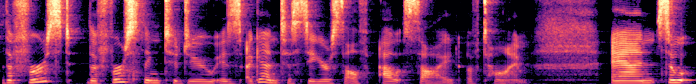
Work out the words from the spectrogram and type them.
the first the first thing to do is again to see yourself outside of time. And so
